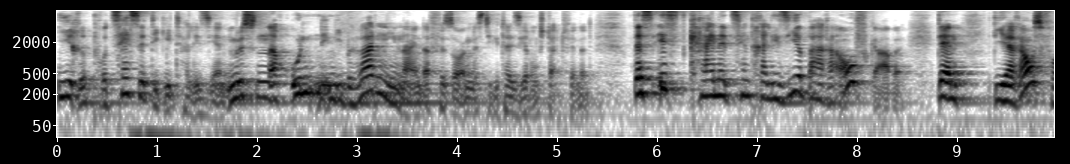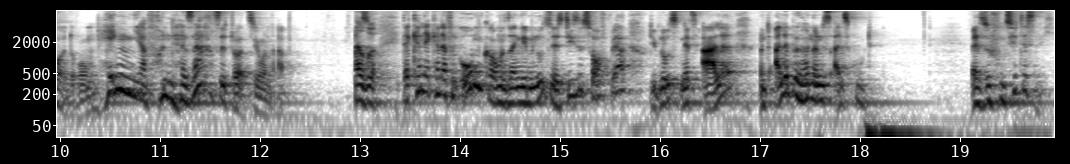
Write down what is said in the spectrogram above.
ihre Prozesse digitalisieren, müssen nach unten in die Behörden hinein dafür sorgen, dass Digitalisierung stattfindet. Das ist keine zentralisierbare Aufgabe, denn die Herausforderungen hängen ja von der Sachsituation ab. Also da kann ja keiner von oben kommen und sagen, wir benutzen jetzt diese Software, die benutzen jetzt alle und alle Behörden, dann ist alles gut. Also so funktioniert das nicht.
